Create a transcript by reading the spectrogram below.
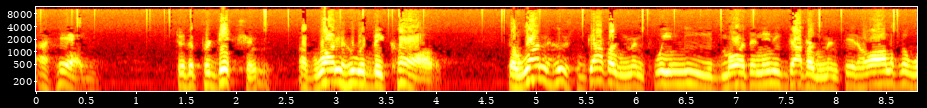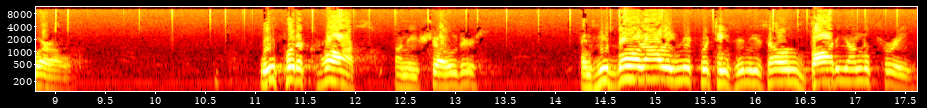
ahead to the prediction of one who would be called, the one whose government we need more than any government in all of the world. We put a cross on his shoulders, and he bore our iniquities in his own body on the tree.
